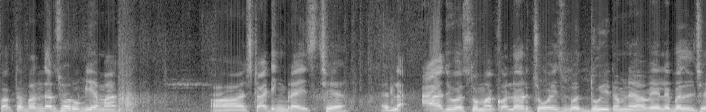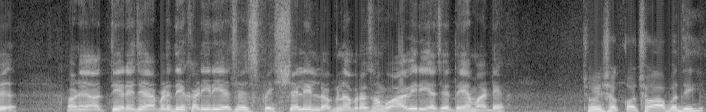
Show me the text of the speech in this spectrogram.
ફક્ત પંદરસો રૂપિયામાં? સ્ટાર્ટિંગ પ્રાઇસ છે. એટલે આ જ વસ્તુમાં કલર ચોઈસ બધુંય તમને અવેલેબલ છે. અને અત્યારે જે આપણે દેખાડી રહ્યા છે સ્પેશિયલી લગ્ન પ્રસંગો આવી રહ્યા છે તે માટે. જોઈ શકો છો આ બધી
